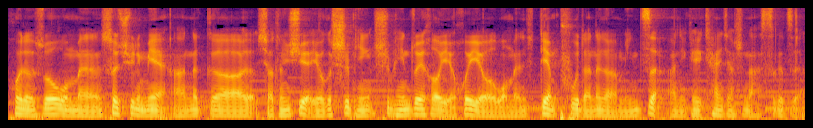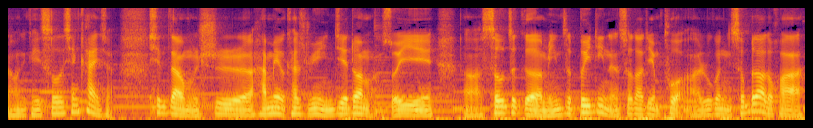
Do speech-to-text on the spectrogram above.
或者说我们社区里面啊那个小程序有个视频，视频最后也会有我们店铺的那个名字啊，你可以看一下是哪四个字，然后你可以搜先看一下。现在我们是还没有开始运营阶段嘛，所以啊搜这个名字不一定能搜到店铺啊，如果你搜不到的话。话，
